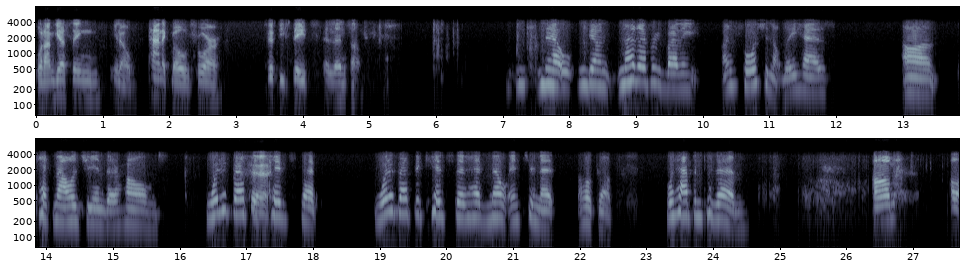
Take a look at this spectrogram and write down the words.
what I'm guessing, you know, panic mode for 50 states and then some. Now, you know, not everybody, unfortunately, has uh, technology in their homes. What about the kids that? What about the kids that had no internet hookup? What happened to them? Um, a,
